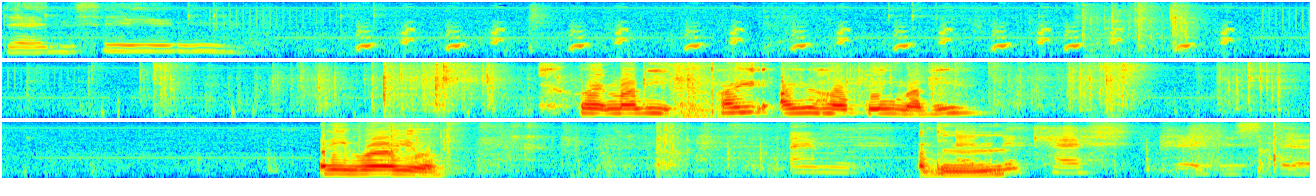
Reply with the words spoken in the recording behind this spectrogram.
Dancing. Wait, Maddie, are you are you helping, Maddie? Maddie, where are you? I'm at the cash register.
